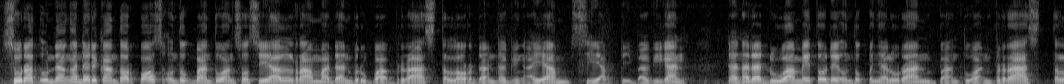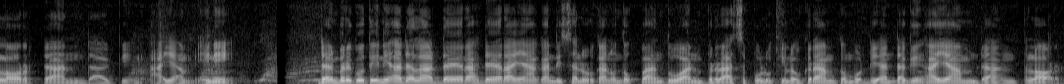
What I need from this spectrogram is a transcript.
Surat undangan dari kantor pos untuk bantuan sosial Ramadan berupa beras, telur, dan daging ayam siap dibagikan. Dan ada dua metode untuk penyaluran bantuan beras, telur, dan daging ayam ini. Dan berikut ini adalah daerah-daerah yang akan disalurkan untuk bantuan beras 10 kg, kemudian daging ayam dan telur.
